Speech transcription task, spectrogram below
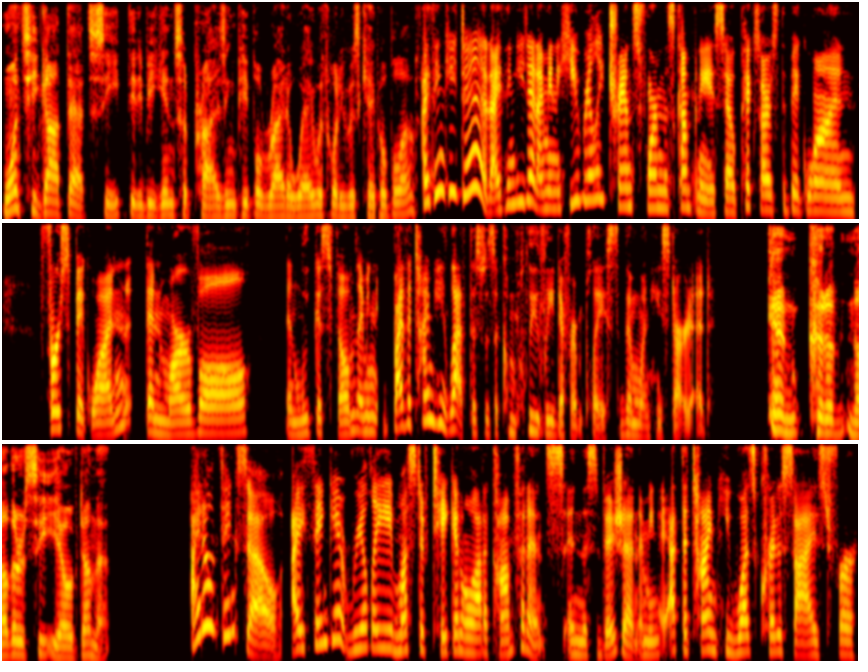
Once he got that seat, did he begin surprising people right away with what he was capable of? I think he did. I think he did. I mean, he really transformed this company. So Pixar's the big one first big one, then Marvel, then Lucasfilms. I mean, by the time he left, this was a completely different place than when he started. And could another CEO have done that? I don't think so. I think it really must have taken a lot of confidence in this vision. I mean, at the time, he was criticized for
